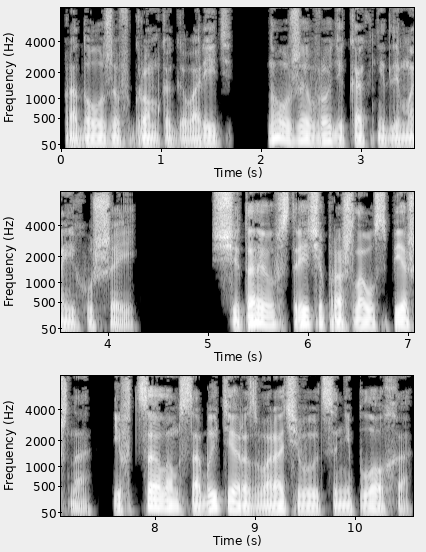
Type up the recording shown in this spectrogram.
продолжив громко говорить, но уже вроде как не для моих ушей. Считаю, встреча прошла успешно, и в целом события разворачиваются неплохо.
